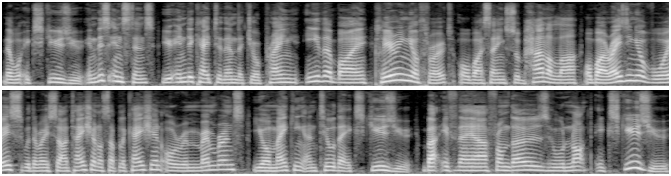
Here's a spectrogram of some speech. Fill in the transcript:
they will excuse you. In this instance, you indicate to them that you're praying either by clearing your throat or by saying Subhanallah or by raising your voice with a recitation or supplication or remembrance you're making until they excuse you. But if they they are from those who will not excuse you,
